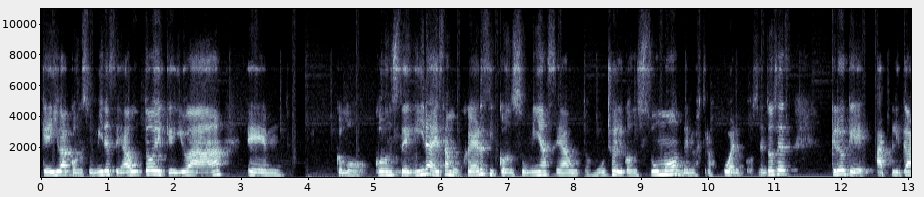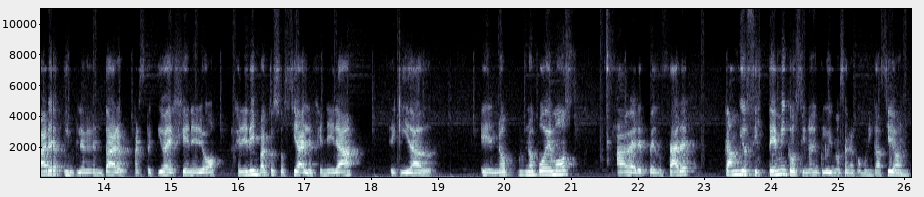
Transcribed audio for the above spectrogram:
que iba a consumir ese auto y que iba a em, como conseguir a esa mujer si consumía ese auto, mucho del consumo de nuestros cuerpos. Entonces, creo que aplicar, implementar perspectiva de género genera impacto social, genera equidad. Eh, no, no podemos, a ver, pensar cambios sistémicos si no incluimos en la comunicación.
